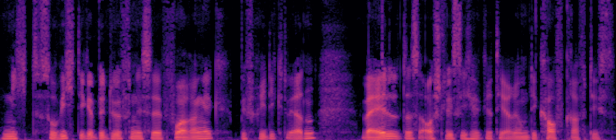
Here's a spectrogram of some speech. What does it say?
nicht so wichtige Bedürfnisse vorrangig befriedigt werden, weil das ausschließliche Kriterium die Kaufkraft ist.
